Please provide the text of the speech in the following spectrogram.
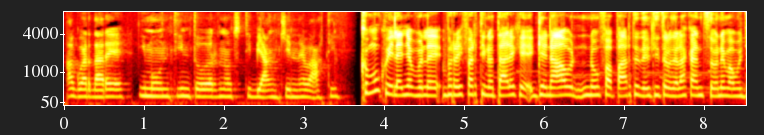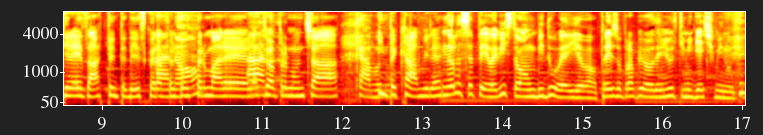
a guardare i monti intorno tutti bianchi e innevati. Comunque, Ilenia, vorrei, vorrei, farti notare che Genau non fa parte del titolo della canzone, ma vuol dire esatto in tedesco. Era ah, per no? confermare ah, la tua no. pronuncia Cavolo. impeccabile. Non lo sapevo, hai visto? Ho un B2 io, ho preso proprio negli ultimi dieci minuti.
